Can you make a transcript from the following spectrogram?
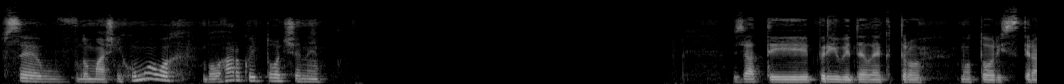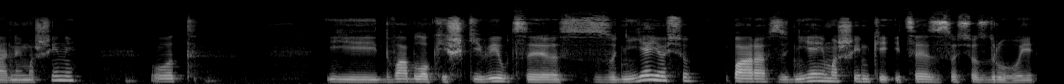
Все в домашніх умовах, болгаркою точене. Взяти привід електромотор із стиральної машини. От. І два блоки шківів. Це з однієї ось пара, з однієї машинки, і це з ось з другої.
